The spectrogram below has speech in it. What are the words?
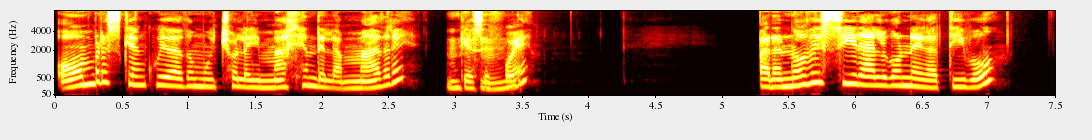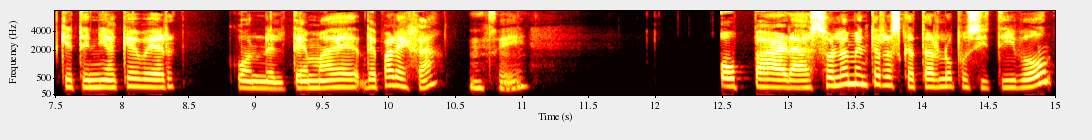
Hombres que han cuidado mucho la imagen de la madre que se fue para no decir algo negativo que tenía que ver con el tema de, de pareja, ¿sí? O para solamente rescatar lo positivo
